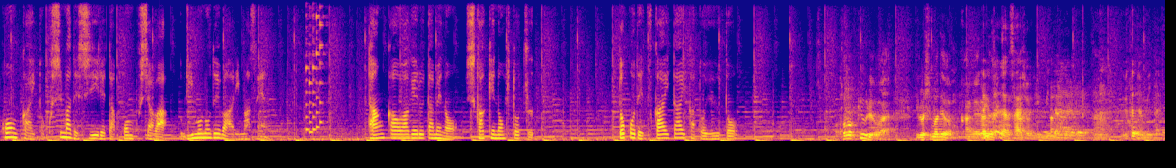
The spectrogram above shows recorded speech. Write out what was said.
今回徳島で仕入れたポンプ車は売り物ではありません。単価を上げるための仕掛けの一つ。どこで使いたいかというと。この給料は広島ではもう考えられない。言ったじゃん最初にみんな。に、うん、言ったじゃんみんなに。だ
